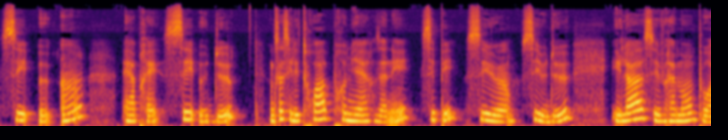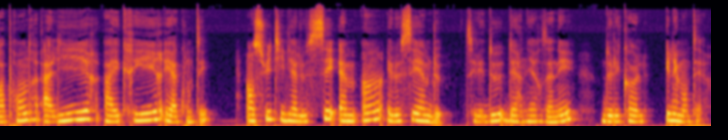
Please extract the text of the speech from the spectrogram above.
CE1, et après CE2. Donc ça, c'est les trois premières années, CP, CE1, CE2. Et là, c'est vraiment pour apprendre à lire, à écrire et à compter. Ensuite, il y a le CM1 et le CM2. C'est les deux dernières années de l'école élémentaire.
